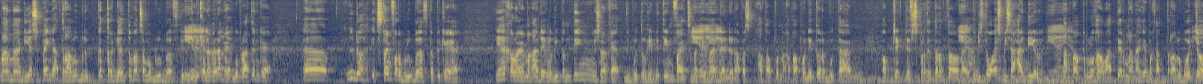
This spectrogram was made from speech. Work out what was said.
mana dia supaya nggak terlalu berketergantungan sama blue buff gitu. Iya, jadi kadang-kadang kayak gue perhatiin kayak eh, ini udah it's time for blue buff. Tapi kayak ya kalau emang ada yang lebih penting misalnya kayak dibutuhin di team fight sebagai Iya, badan dan apa ataupun apa pun itu rebutan objektif seperti turtle nah Iya. itu di situ OS bisa hadir Iya, tanpa perlu khawatir mananya bakal terlalu bocor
